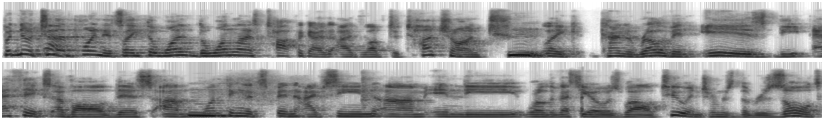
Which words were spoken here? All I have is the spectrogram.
but no, to yeah. that point, it's like the one the one last topic I'd, I'd love to touch on, too, mm. like kind of relevant, is the ethics of all of this. Um, mm. One thing that's been I've seen um, in the world of SEO as well, too, in terms of the results,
